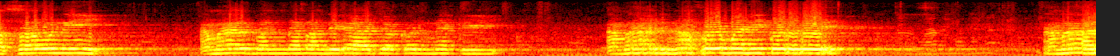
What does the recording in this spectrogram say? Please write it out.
আসাউনি। আমার বান্দাবান্দিরা যখন নাকি আমার নাফরমানি করবে, আমার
